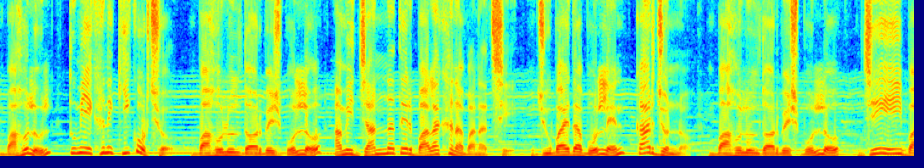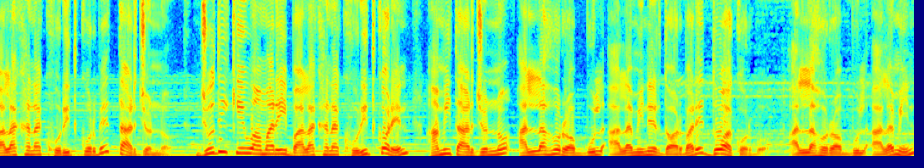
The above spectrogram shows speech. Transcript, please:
বাহলুল, তুমি এখানে কি করছ? বাহলুল দরবেশ বলল, আমি জান্নাতের বালাখানা বানাচ্ছি। জুবাইদা বললেন, কার জন্য? বাহলুল দরবেশ বলল, যে এই বালাখানা খরিদ করবে তার জন্য। যদি কেউ আমার এই বালাখানা খরিদ করেন, আমি তার জন্য আল্লাহ রব্বুল আলামিনের দরবারে দোয়া করব। আল্লাহ রব্বুল আলামিন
